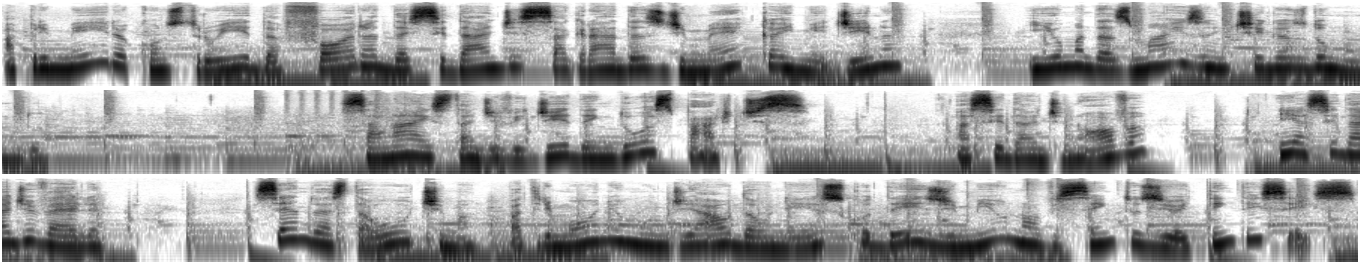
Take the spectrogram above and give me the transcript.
a primeira construída fora das cidades sagradas de Meca e Medina e uma das mais antigas do mundo. Saná está dividida em duas partes: a Cidade Nova e a Cidade Velha sendo esta última Patrimônio Mundial da Unesco desde 1986.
